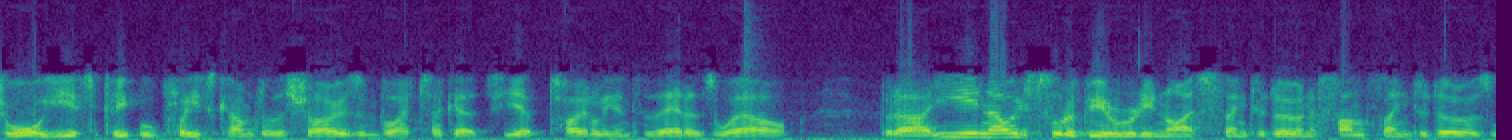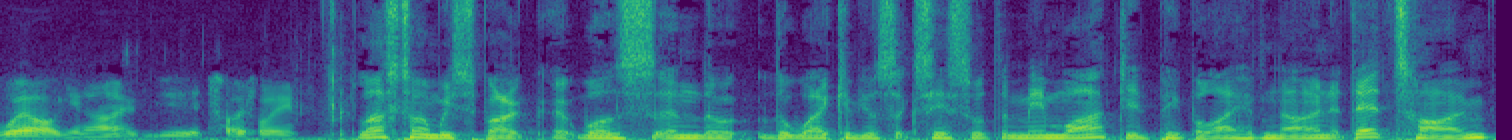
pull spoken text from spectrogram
sure. Yes, people, please come to the shows and buy tickets. Yep, totally into that as well. but uh, yeah, no, it'd sort of be a really nice thing to do and a fun thing to do as well. You know, yeah, totally. Last time we spoke, it was in the the wake of your success with the memoir, Dead People I Have Known. At that time,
